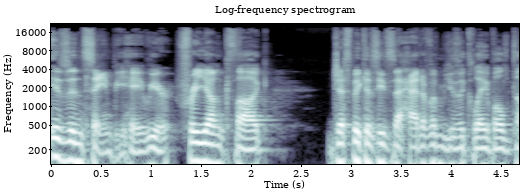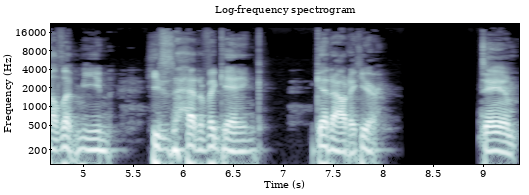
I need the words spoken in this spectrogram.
is insane behavior. Free Young Thug. Just because he's the head of a music label doesn't mean he's the head of a gang. Get out of here. Damn.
